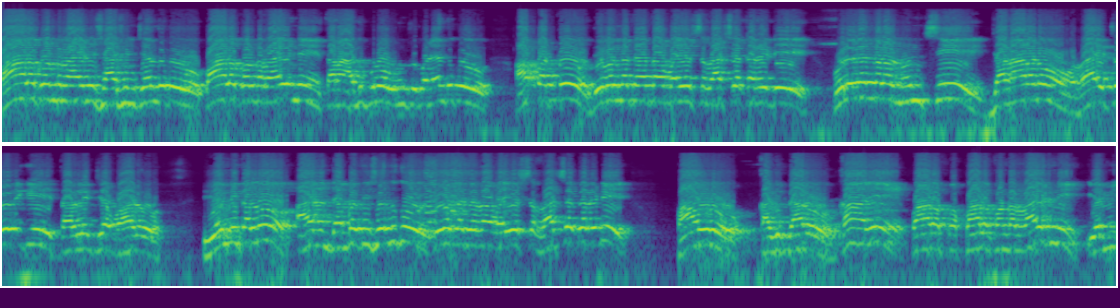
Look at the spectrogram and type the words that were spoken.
పాలకొండ రాయుని శాసించేందుకు పాలకొండ రాయుడిని తన అదుపులో ఉంచుకునేందుకు అప్పట్లో దివంగత నేత వైఎస్ రాజశేఖర రెడ్డి పులివెందుల నుంచి జనాలను రాయచోటికి తరలించేవాడు. ఎన్నికల్లో ఆయన దెబ్బతీసేందుకు దివంగత వైఎస్ రాజశేఖర రెడ్డి పావులు కదిపారు. కానీ పాల పాలకొండ రాయుడిని ఏమి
